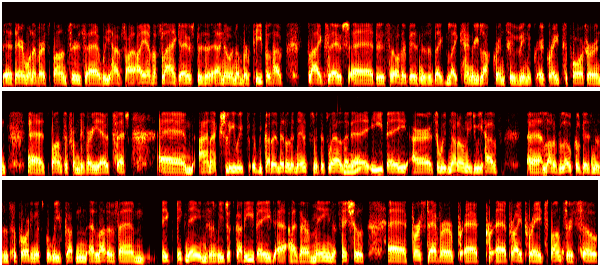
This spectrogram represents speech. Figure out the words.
uh, they're one of our sponsors. Uh, we have I have a flag out. There's a, I know a number of people have flags out. Uh, there's other businesses like like Henry Loughran's who've been a, a great supporter and uh, sponsor from the very outset. Um, and actually, we've we've got a little announcement as well that uh, eBay are. So we not only do we have uh, a lot of local businesses supporting us, but we've gotten a lot of um, big big names, and we just got eBay as our main official uh, first ever uh, pr- uh, Pride Parade sponsors. So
